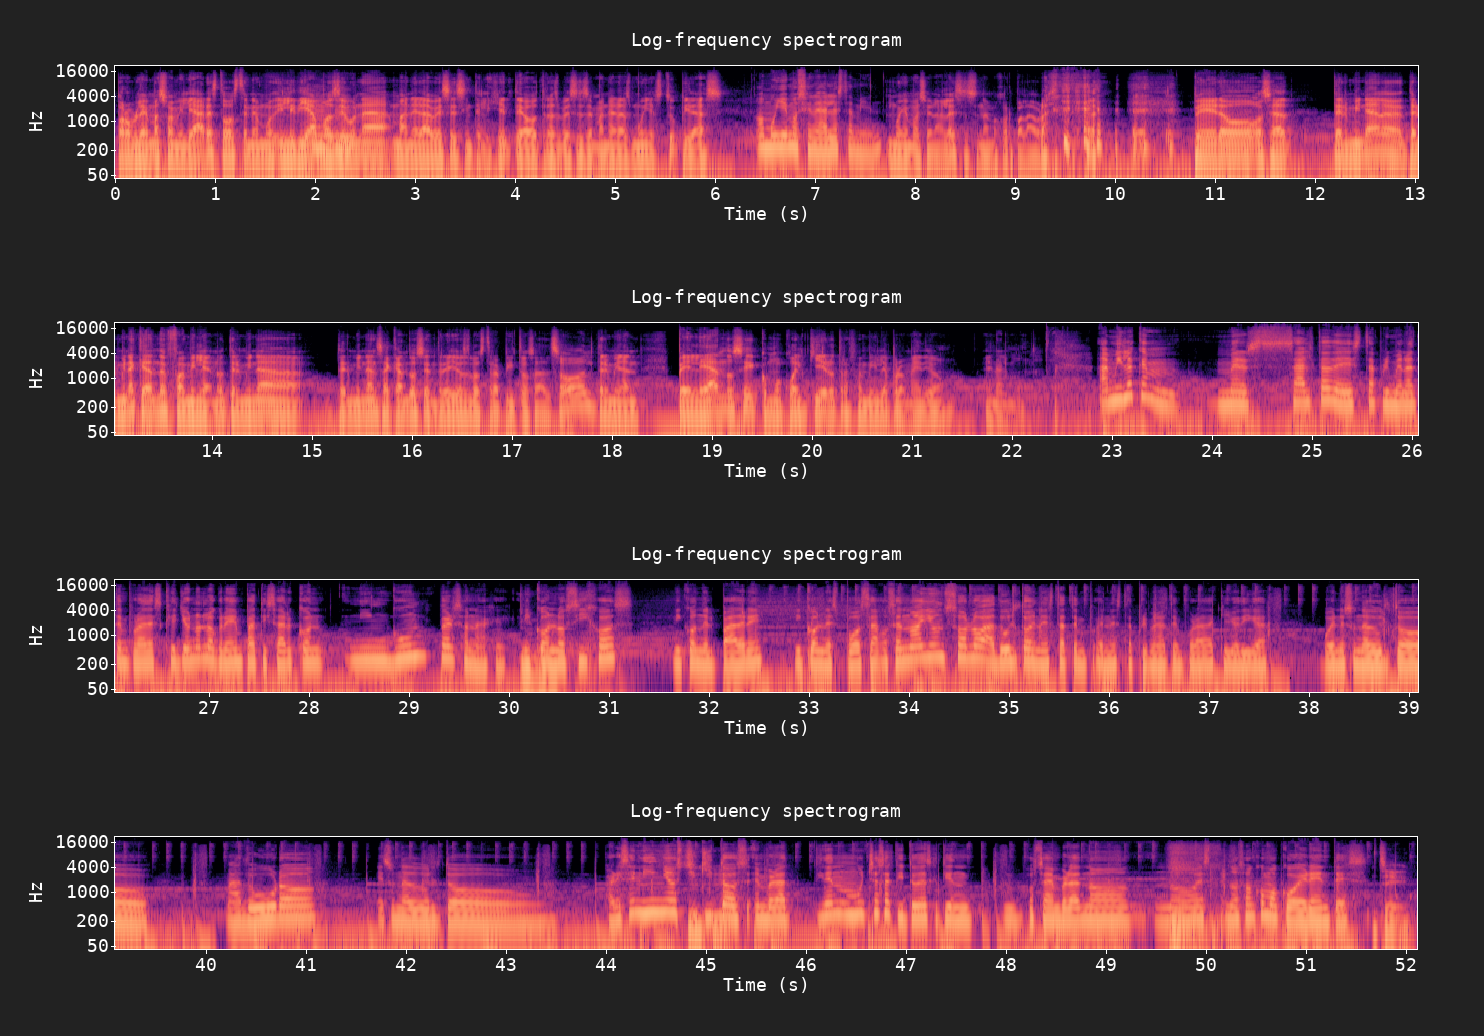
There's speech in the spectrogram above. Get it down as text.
problemas familiares, todos tenemos y lidiamos de una manera a veces inteligente, otras veces de maneras muy estúpidas, O muy emocionales también. muy emocionales, es una mejor palabra. Pero, o sea, termina, termina quedando en familia, ¿no? Termina, terminan sacándose entre ellos los trapitos al sol, terminan peleándose como cualquier otra familia promedio en el mundo. A mí lo que me salta de esta primera temporada es que yo no logré empatizar con ningún personaje, ni con los hijos, ni con el padre, ni con la esposa. O sea, no hay un solo adulto en esta, en esta primera temporada que yo diga, bueno, es un adulto maduro, es un adulto... Parecen niños chiquitos, en verdad. Tienen muchas actitudes que tienen, o sea, en verdad no, no, es, no son como coherentes. Sí.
